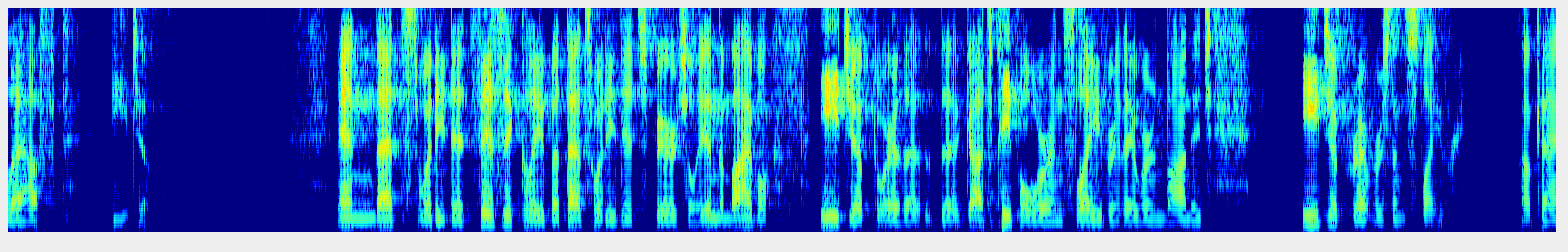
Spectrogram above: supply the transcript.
left Egypt. And that's what he did physically, but that's what he did spiritually. In the Bible, Egypt, where the, the God's people were in slavery, they were in bondage. Egypt represents slavery, okay?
